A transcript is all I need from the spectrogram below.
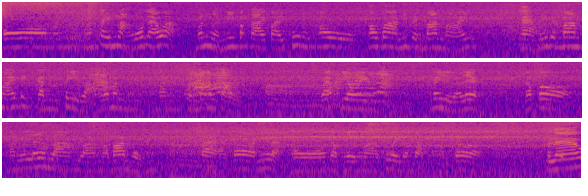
พอมันมันเต็มหลังรถแล้วอะ มันเหมือนมีประกายไฟพุ่งเข้าเข้าบ้านที่เป็นบ้านไม้แถบนี้เป็นบ้านไม้ติดกันสี่หลังแล้วมันมันเป็นบ้านเก่าอ่าแวบเดียวเองไม่เหลือเลย แล้วก็มันเริ่มลามลามมาบ้านผมแต่ก็นี่แหละพอดับเพลิงมาช่วยกันดับมันก็แล้ว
